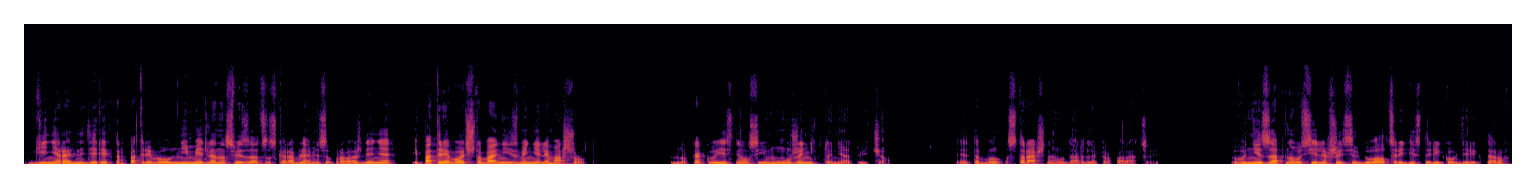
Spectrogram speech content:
Генеральный директор потребовал немедленно связаться с кораблями сопровождения и потребовать, чтобы они изменили маршрут. Но, как выяснилось, ему уже никто не отвечал. Это был страшный удар для корпорации. Внезапно усилившийся гвалт среди стариков-директоров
